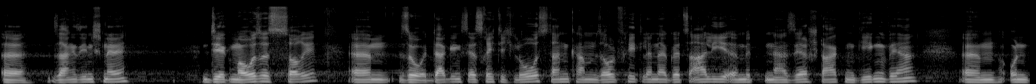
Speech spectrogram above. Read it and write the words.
Äh, sagen Sie ihn schnell. Dirk Moses, sorry. Ähm, so, da ging es erst richtig los. Dann kam Saul Friedländer, Götz Ali äh, mit einer sehr starken Gegenwehr. Ähm, und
